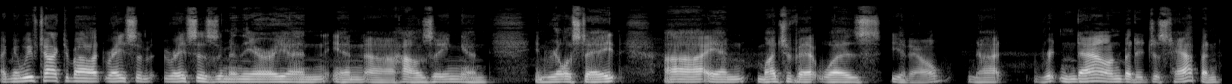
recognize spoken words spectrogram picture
I mean, we've talked about racism, racism in the area and in uh, housing and in real estate, uh, and much of it was, you know, not written down, but it just happened.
